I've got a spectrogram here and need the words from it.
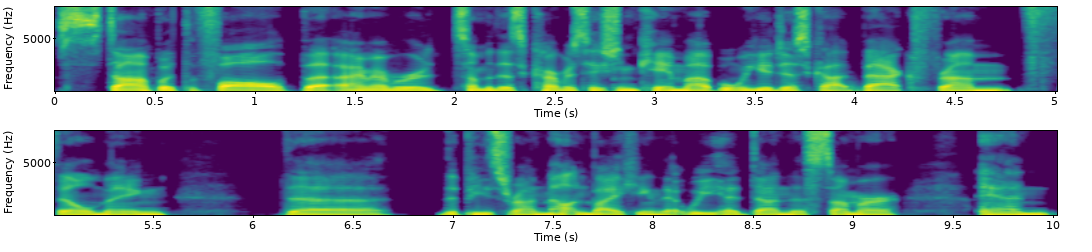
stop with the fall, but I remember some of this conversation came up when we had just got back from filming the the piece around mountain biking that we had done this summer, and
